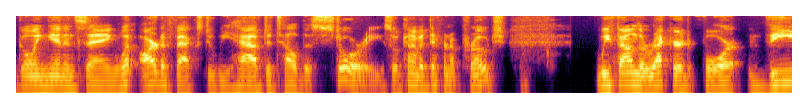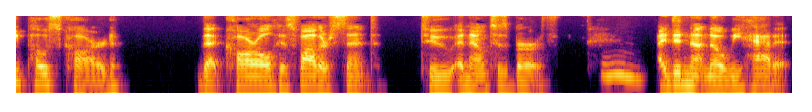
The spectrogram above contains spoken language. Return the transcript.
going in and saying what artifacts do we have to tell this story so kind of a different approach we found the record for the postcard that Carl, his father, sent to announce his birth. Mm. I did not know we had it.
